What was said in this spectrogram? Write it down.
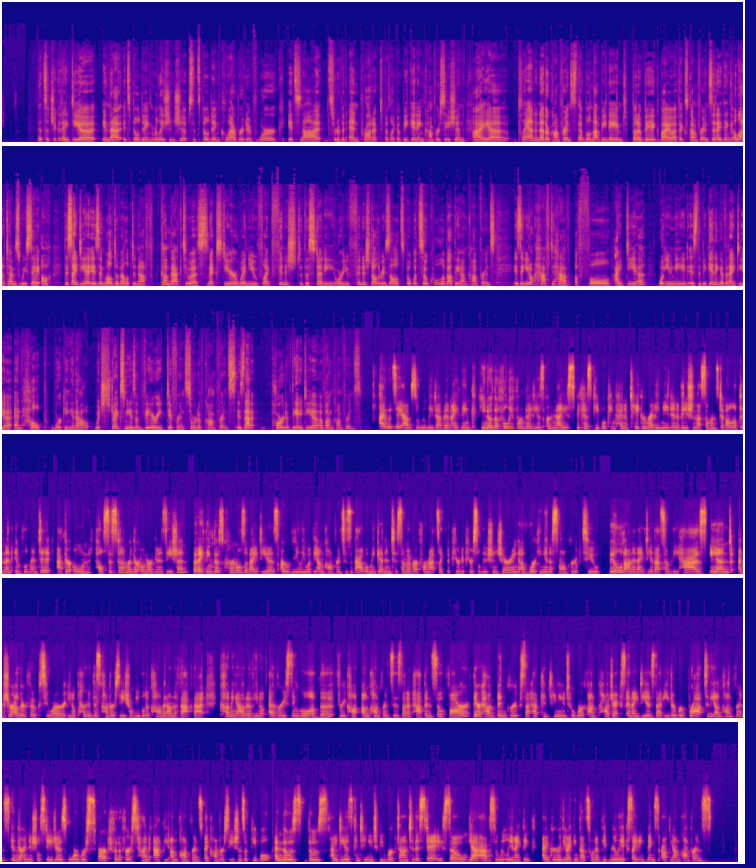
that's such a good idea in that it's building relationships, it's building collaborative work. It's not sort of an end product, but like a beginning conversation. I uh, plan another conference that will not be named, but a big bioethics conference. And I think a lot of times we say, oh, this idea isn't well developed enough. Come back to us next year when you've like finished the study or you've finished all the results. But what's so cool about the unconference is that you don't have to have a full idea what you need is the beginning of an idea and help working it out, which strikes me as a very different sort of conference. Is that part of the idea of Unconference? I would say absolutely, Devin. I think, you know, the fully formed ideas are nice because people can kind of take a ready made innovation that someone's developed and then implement it at their own health system or their own organization. But I think those kernels of ideas are really what the unconference is about when we get into some of our formats like the peer to peer solution sharing of working in a small group to build on an idea that somebody has. And I'm sure other folks who are, you know, part of this conversation will be able to comment on the fact that coming out of, you know, every single of the three con- unconferences that have happened so far, there have been groups that have continued to work on projects and ideas that either were brought to the unconference in their initial stages or were sparked for the first time at the unconference by conversations with people. And those those ideas continue to be worked on to this day. So yeah, absolutely. And I think I agree with you. I think that's one of the really exciting things about the unconference.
